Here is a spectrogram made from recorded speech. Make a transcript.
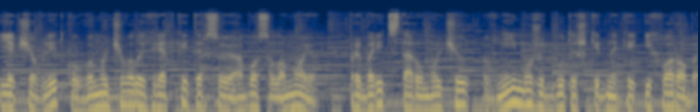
Якщо влітку вимульчували грядки тирсою або соломою, приберіть стару мульчу, в ній можуть бути шкідники і хвороби.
